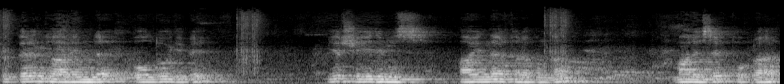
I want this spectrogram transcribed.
Türklerin tarihinde olduğu gibi bir şehidimiz hainler tarafından maalesef toprağa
